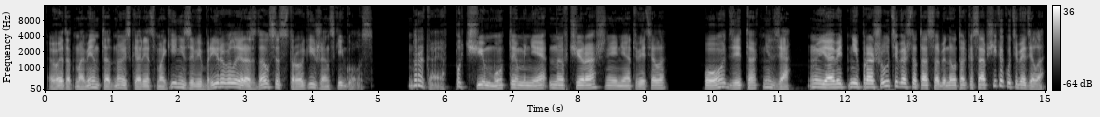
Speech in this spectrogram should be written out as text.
В этот момент одно из колец Магини завибрировало и раздался строгий женский голос. «Дорогая, почему ты мне на вчерашнее не ответила?» «О, Ди, так нельзя. Я ведь не прошу тебя что-то особенного, только сообщи, как у тебя дела».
